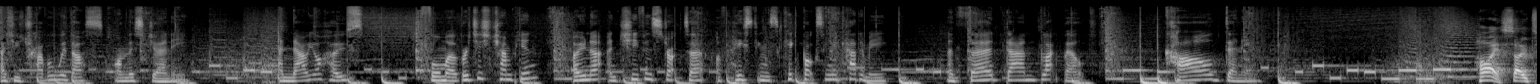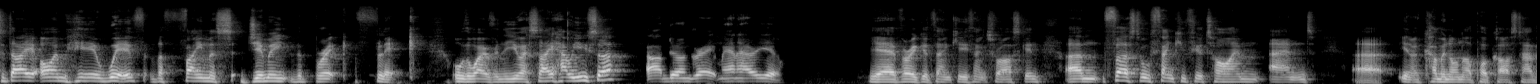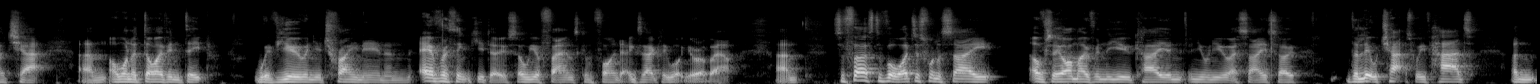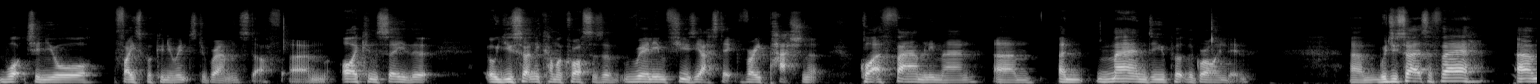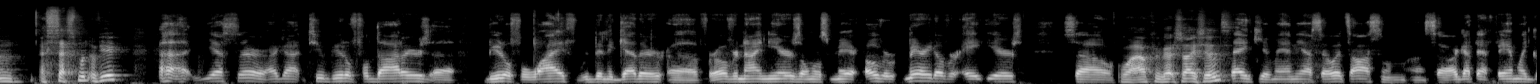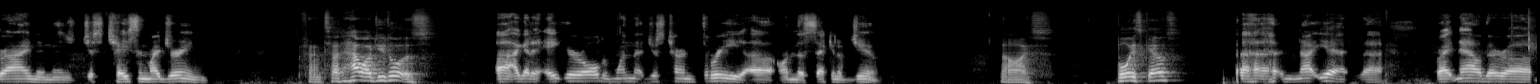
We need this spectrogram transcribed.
as you travel with us on this journey. And now, your host, former British champion, owner, and chief instructor of Hastings Kickboxing Academy, and third Dan Black Belt, Carl Denning. Hi, so today I'm here with the famous Jimmy the Brick Flick, all the way over in the USA. How are you, sir? I'm doing great, man. How are you? Yeah, very good. Thank you. Thanks for asking. Um, first of all, thank you for your time and uh, you know coming on our podcast to have a chat. Um, I want to dive in deep with you and your training and everything you do, so your fans can find out exactly what you're about. Um, so first of all, I just want to say, obviously, I'm over in the UK and, and you're in the USA, so the little chats we've had and watching your Facebook and your Instagram and stuff, um, I can see that, or you certainly come across as a really enthusiastic, very passionate, quite a family man. Um, and man, do you put the grind in? Um, would you say it's a fair um, assessment of you? Uh, yes, sir. I got two beautiful daughters, a beautiful wife. We've been together uh, for over nine years, almost mar- over married over eight years. So wow, congratulations! Thank you, man. Yeah, so it's awesome. Uh, so I got that family grind and just chasing my dream. Fantastic. How old are your daughters? Uh, I got an eight-year-old and one that just turned three uh, on the second of June. Nice. Boys, girls? Uh, not yet. Uh, right now, they're uh,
